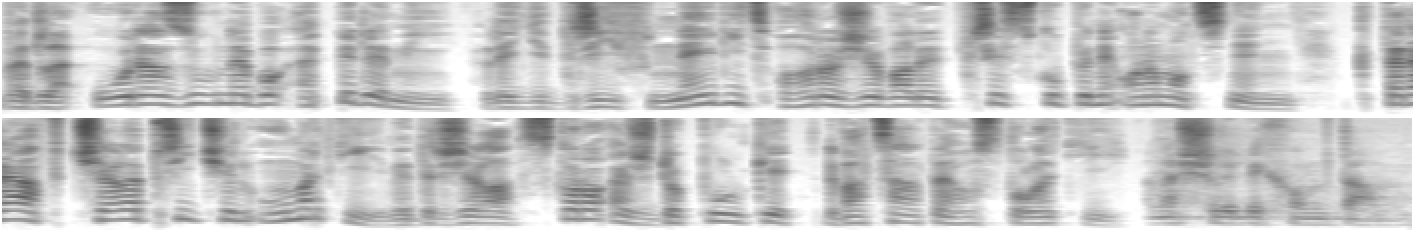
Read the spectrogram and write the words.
Vedle úrazů nebo epidemí lidi dřív nejvíc ohrožovaly tři skupiny onemocnění, která v čele příčin úmrtí vydržela skoro až do půlky 20. století. Našli bychom tam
